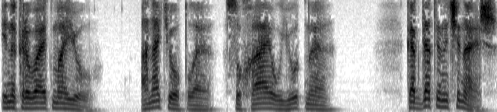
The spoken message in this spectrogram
и накрывает мою. Она теплая, сухая, уютная. Когда ты начинаешь?»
